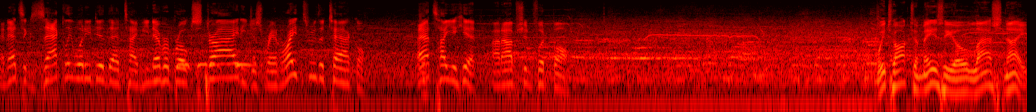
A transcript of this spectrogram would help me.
And that's exactly what he did that time. He never broke stride. He just ran right through the tackle. That's how you hit on option football. We talked to Mazio last night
